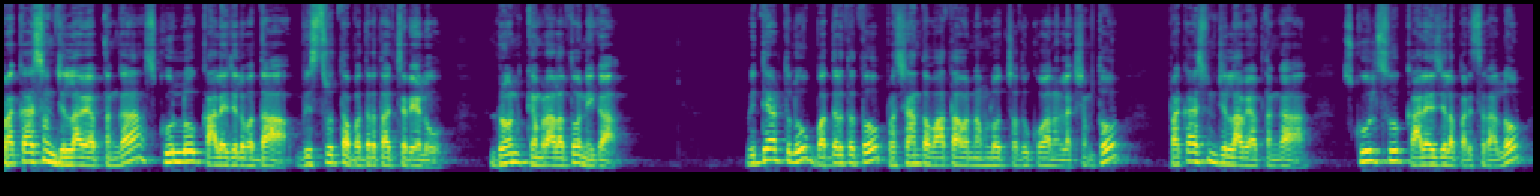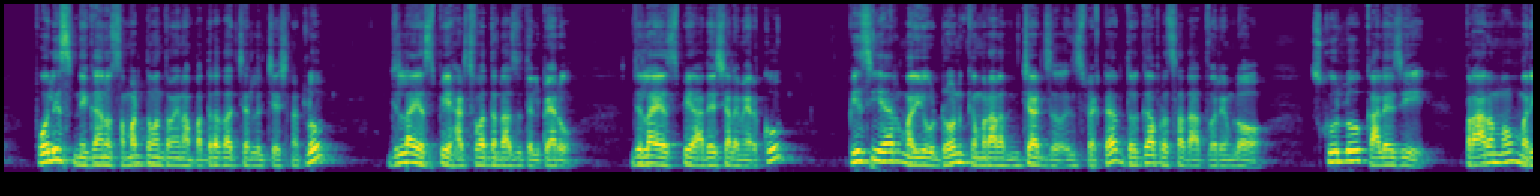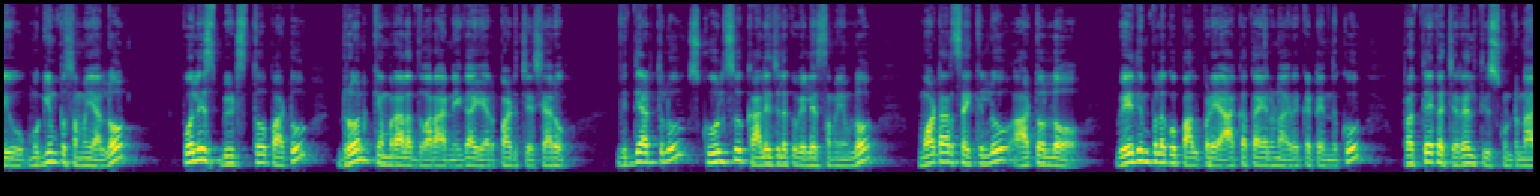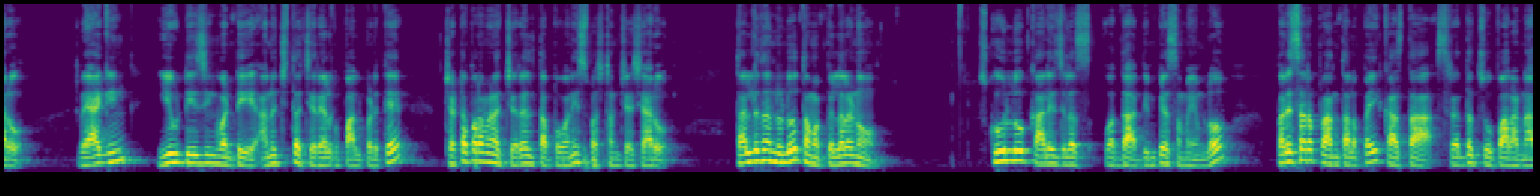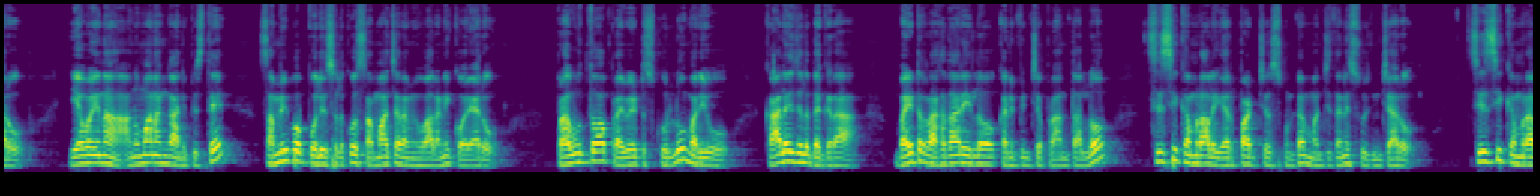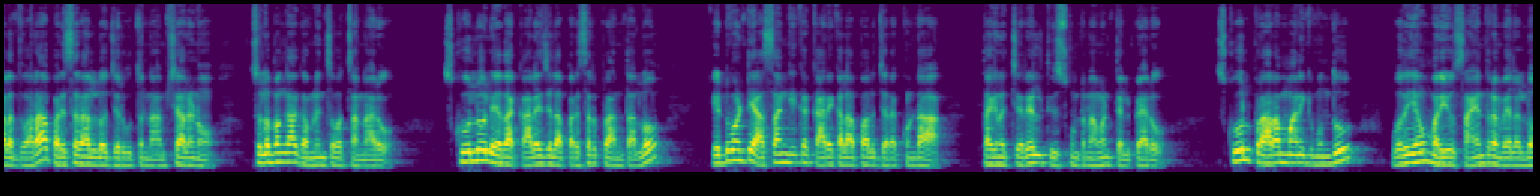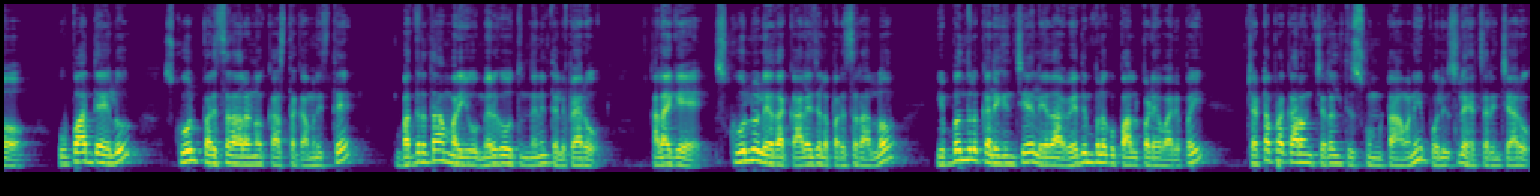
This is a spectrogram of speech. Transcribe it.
ప్రకాశం జిల్లా వ్యాప్తంగా స్కూళ్ళు కాలేజీల వద్ద విస్తృత భద్రతా చర్యలు. డ్రోన్ కెమెరాలతో నిఘా. విద్యార్థులు భద్రతతో ప్రశాంత వాతావరణంలో చదువుకోవాలనే లక్ష్యంతో ప్రకాశం జిల్లా వ్యాప్తంగా స్కూల్స్ కాలేజీల పరిసరాల్లో పోలీస్ నిఘాను సమర్థవంతమైన భద్రతా చర్యలు చేసినట్లు జిల్లా ఎస్పీ హర్షవర్ధన్ రాజు తెలిపారు. జిల్లా ఎస్పీ ఆదేశాల మేరకు పీసీఆర్ మరియు డ్రోన్ కెమెరాల ఇన్ఛార్జ్ ఇన్స్పెక్టర్ దుర్గాప్రసాద్ ఆధ్వర్యంలో స్కూళ్ళు కాలేజీ ప్రారంభం మరియు ముగింపు సమయాల్లో పోలీస్ బీట్స్తో పాటు డ్రోన్ కెమెరాల ద్వారా నిఘా ఏర్పాటు చేశారు. విద్యార్థులు స్కూల్స్ కాలేజీలకు వెళ్ళే సమయంలో మోటార్ సైకిళ్ళు ఆటోల్లో వేధింపులకు పాల్పడే ఆకతాయిలను అరికట్టేందుకు ప్రత్యేక చర్యలు తీసుకుంటున్నారు. ర్యాగింగ్ ఈవ్ టీజింగ్ వంటి అనుచిత చర్యలకు పాల్పడితే చట్టపరమైన చర్యలు తప్పవని స్పష్టం చేశారు. తల్లిదండ్రులు తమ పిల్లలను స్కూళ్ళు కాలేజీల వద్ద దింపే సమయంలో పరిసర ప్రాంతాలపై కాస్త శ్రద్ధ చూపాలన్నారు. ఏవైనా అనుమానంగా అనిపిస్తే సమీప పోలీసులకు సమాచారం ఇవ్వాలని కోరారు. ప్రభుత్వ ప్రైవేటు స్కూళ్ళు మరియు కాలేజీల దగ్గర బయట రహదారిలో కనిపించే ప్రాంతాల్లో సీసీ కెమెరాలు ఏర్పాటు చేసుకుంటే మంచిదని సూచించారు. సీసీ కెమెరాల ద్వారా పరిసరాల్లో జరుగుతున్న అంశాలను సులభంగా గమనించవచ్చన్నారు. స్కూళ్ళు లేదా కాలేజీల పరిసర ప్రాంతాల్లో ఎటువంటి అసాంఘిక కార్యకలాపాలు జరగకుండా తగిన చర్యలు తీసుకుంటున్నామని తెలిపారు. స్కూల్ ప్రారంభానికి ముందు ఉదయం మరియు సాయంత్రం వేళల్లో ఉపాధ్యాయులు స్కూల్ పరిసరాలను కాస్త గమనిస్తే భద్రత మరియు మెరుగవుతుందని తెలిపారు. అలాగే స్కూళ్ళు లేదా కాలేజీల పరిసరాల్లో ఇబ్బందులు కలిగించే లేదా వేధింపులకు పాల్పడే వారిపై చట్ట ప్రకారం చర్యలు తీసుకుంటామని పోలీసులు హెచ్చరించారు.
